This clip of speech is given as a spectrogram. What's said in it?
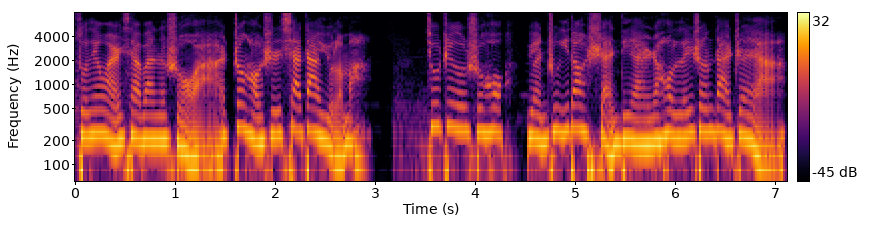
昨天晚上下班的时候啊，正好是下大雨了嘛。就这个时候，远处一道闪电，然后雷声大震呀！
